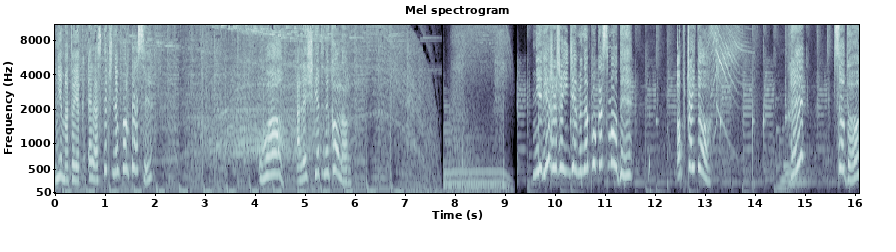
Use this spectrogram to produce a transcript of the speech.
Nie ma to jak elastyczne portasy. Ło, ale świetny kolor. Nie wierzę, że idziemy na pokaz mody. Obczaj to. He? Co do?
